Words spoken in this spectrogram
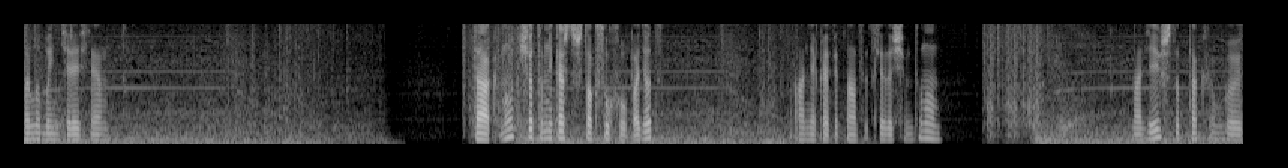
Было бы интереснее. Так, ну что-то мне кажется, что Аксуха упадет. А не К-15 следующим туном. Надеюсь, что так и будет.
